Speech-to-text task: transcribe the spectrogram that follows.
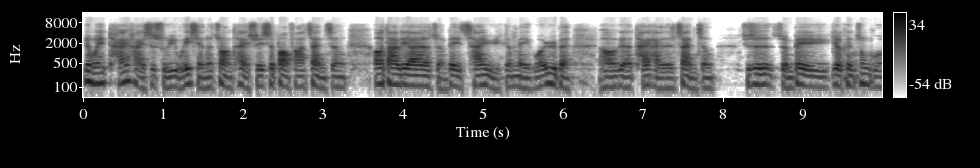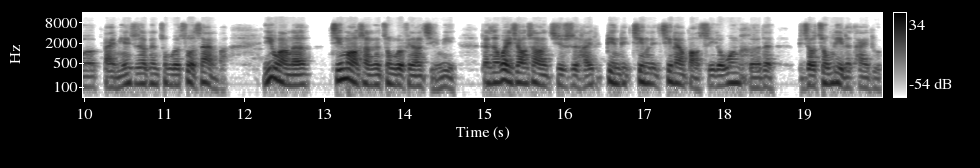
认为台海是属于危险的状态，随时爆发战争。澳大利亚要准备参与跟美国、日本，然后跟台海的战争，就是准备要跟中国，摆明就是要跟中国作战吧。以往呢，经贸上跟中国非常紧密，但是外交上其实还并尽力尽量保持一个温和的、比较中立的态度。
